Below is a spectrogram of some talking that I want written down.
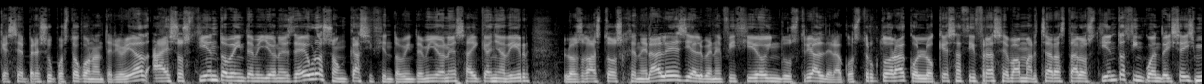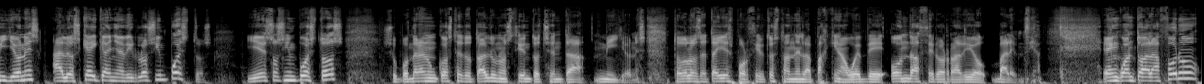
que se presupuestó con anterioridad. A esos 120 millones de euros, son casi 120 millones, hay que añadir los gastos generales y el beneficio industrial de la constructora, con lo que esa cifra se va a marchar hasta los 156 millones a los que hay que añadir los impuestos. Y esos impuestos supondrán un coste total de unos 180 millones. Todos los detalles, por cierto, están en la página web de Onda Cero Radio Valencia. En cuanto al aforo,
